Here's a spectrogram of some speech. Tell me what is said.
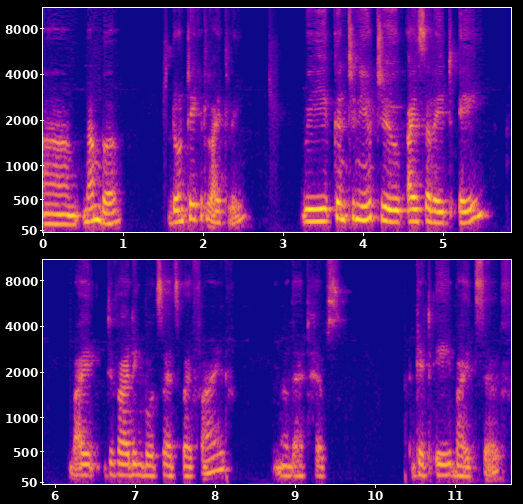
um, number. So don't take it lightly. We continue to isolate A by dividing both sides by 5. You know, that helps get A by itself.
